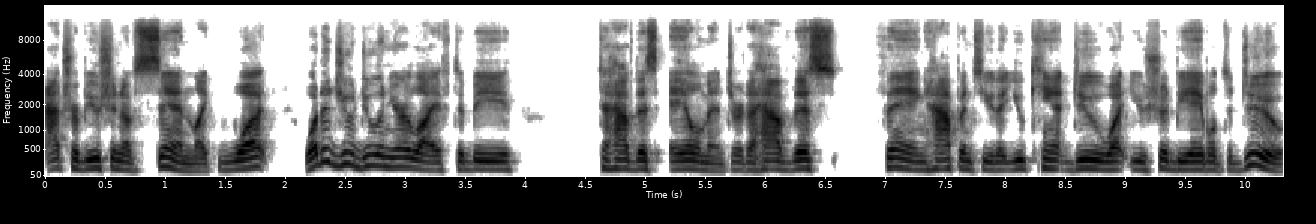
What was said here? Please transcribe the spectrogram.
attribution of sin. Like what what did you do in your life to be to have this ailment or to have this thing happen to you that you can't do what you should be able to do?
